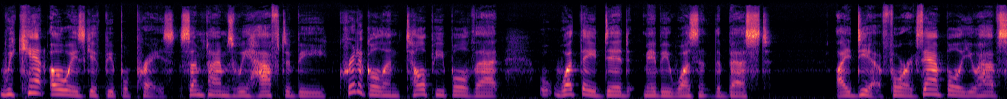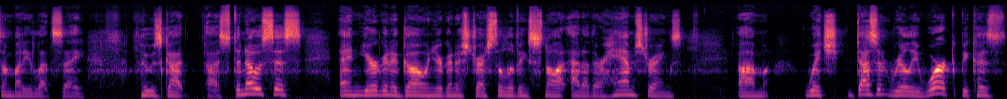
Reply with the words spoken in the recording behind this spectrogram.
we can't always give people praise. Sometimes we have to be critical and tell people that what they did maybe wasn't the best idea. For example, you have somebody, let's say, who's got uh, stenosis, and you're going to go and you're going to stretch the living snot out of their hamstrings, um, which doesn't really work because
